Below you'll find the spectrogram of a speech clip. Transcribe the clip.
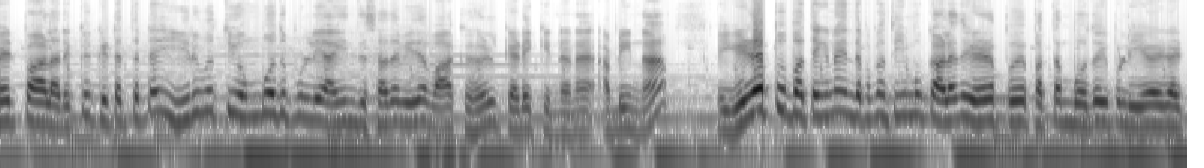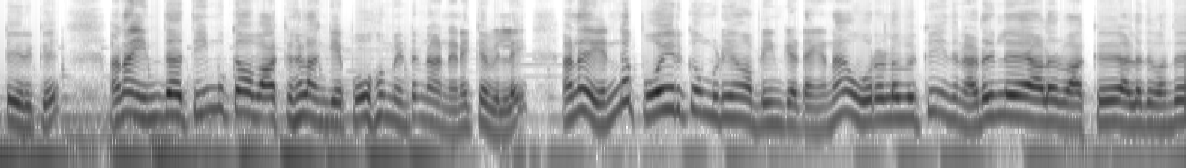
வேட்பாளருக்கு கிட்டத்தட்ட இருபத்தி ஒம்பது புள்ளி ஐந்து சதவீத வாக்குகள் கிடைக்கின்றன அப்படின்னா இழப்பு பார்த்தீங்கன்னா இந்த பக்கம் திமுகலேருந்து இழப்பு பத்தொம்போது புள்ளி ஏழு எட்டு இருக்குது ஆனால் இந்த திமுக வாக்குகள் அங்கே போகும் என்று நான் நினைக்கவில்லை. ஆனால் என்ன போயிருக்க முடியும் அப்படின்னு கேட்டாங்கன்னா ஓரளவுக்கு இந்த நடுநிலையாளர் வாக்கு அல்லது வந்து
